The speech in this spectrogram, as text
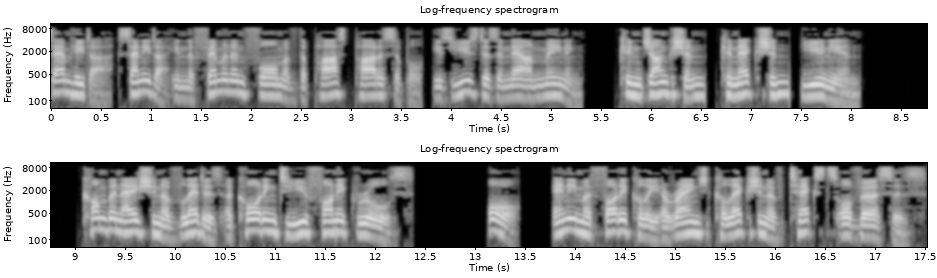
Samhita sanita in the feminine form of the past participle, is used as a noun meaning, "...conjunction, connection, union." Combination of letters according to euphonic rules. Or, any methodically arranged collection of texts or verses.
